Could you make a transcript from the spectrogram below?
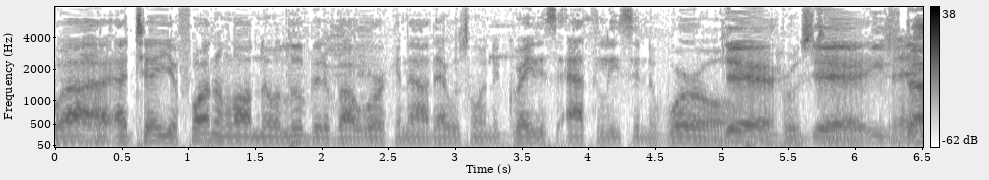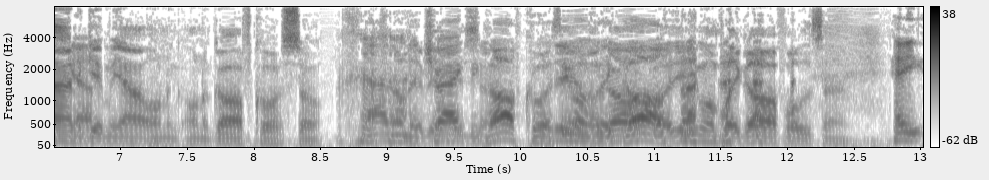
Well, I, I tell you, your father-in-law know a little bit about working out. That was one of the greatest athletes in the world. Yeah, Bruce yeah, Jenner. he's There dying to get me out on the, on the golf course. So Not on the Maybe track, the golf course. Yeah, he want on to play golf. course. Yeah, he want to play golf all the time. Hey,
